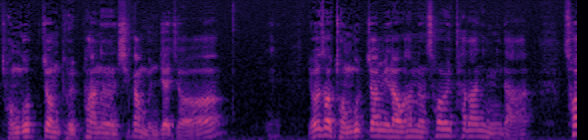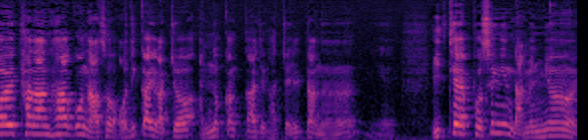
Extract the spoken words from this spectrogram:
전고점 돌파는 시간 문제죠. 예, 여기서 전고점이라고 하면 서울 탈환입니다. 서울 탈환하고 나서 어디까지 갔죠? 압록강까지 갔죠. 일단은 예. ETF 승인 나면요,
